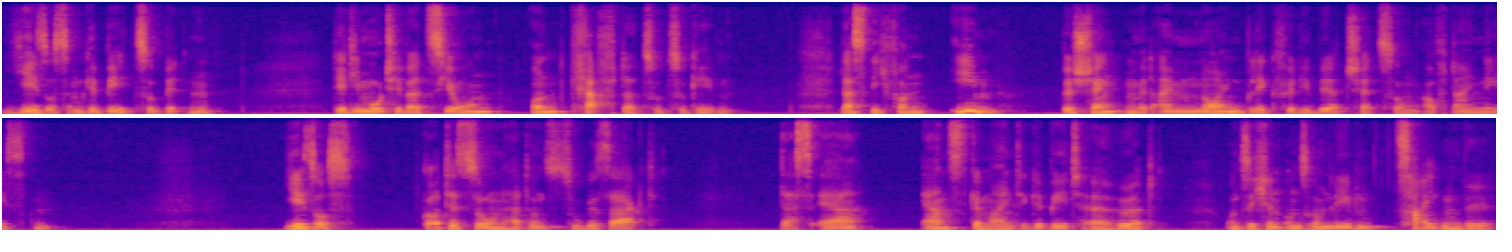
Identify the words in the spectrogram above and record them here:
Jesus im Gebet zu bitten, dir die Motivation und Kraft dazu zu geben. Lass dich von ihm beschenken mit einem neuen Blick für die Wertschätzung auf deinen Nächsten. Jesus, Gottes Sohn, hat uns zugesagt, dass er ernst gemeinte Gebete erhört und sich in unserem Leben zeigen will,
